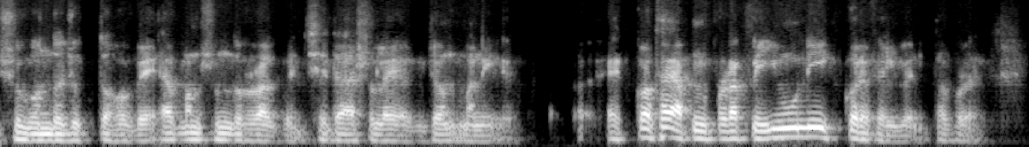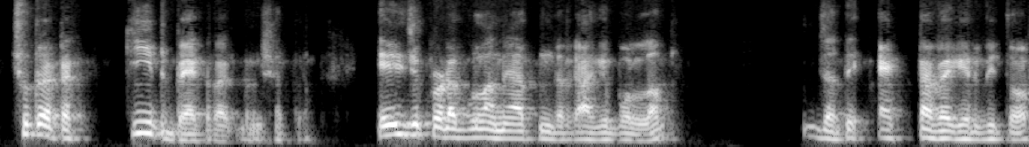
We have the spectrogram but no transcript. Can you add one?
সুগন্ধযুক্ত হবে এমন সুন্দর রাখবেন সেটা আসলে একজন মানে এক কথায় আপনার প্রোডাক্ট ইউনিক করে ফেলবেন। তারপরে ছোট একটা কিট ব্যাগ রাখবেন সাথে। এই যে প্রোডাক্টগুলো আমি আপনাদেরকে আগে বললাম যাতে একটা ব্যাগের ভিতর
